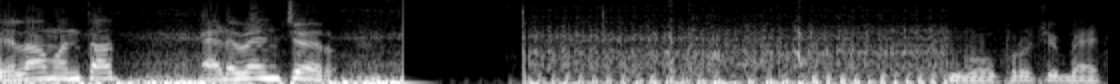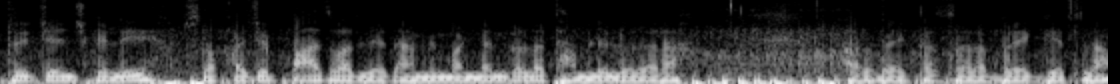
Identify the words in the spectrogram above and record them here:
याला म्हणतात ॲडव्हेंचर गोप्रोची बॅटरी चेंज केली. सकाळचे पाच वाजले आहेत. आम्ही मंडणकडं थांबलेलो जरा. अर्धा एक तास जरा ब्रेक घेतला.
